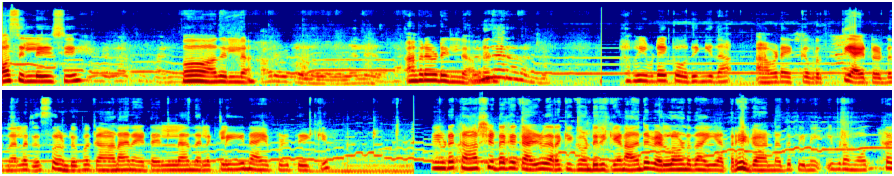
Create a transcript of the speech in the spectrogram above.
ഓസ് ഇല്ല ചേച്ചി? ഓ അതില്ല. അവരവിടെ ഇല്ല. അപ്പോൾ ഇവിടെയൊക്കെ ഒതുങ്ങിയതാ. അവിടെയൊക്കെ വൃത്തിയായിട്ടുണ്ട്. നല്ല രസമുണ്ട്. ഇപ്പോൾ കാണാനായിട്ട് എല്ലാം നല്ല ക്ലീൻ ആയപ്പോഴത്തേക്ക് ഇവിടെ കാർ ഷെഡൊക്കെ കഴിവ് ഇറക്കിക്കൊണ്ടിരിക്കുകയാണ്. അതിന്റെ വെള്ളമാണ് ഇതാ ഈ അത്രയും കാണുന്നത്. പിന്നെ ഇവിടെ മൊത്തം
